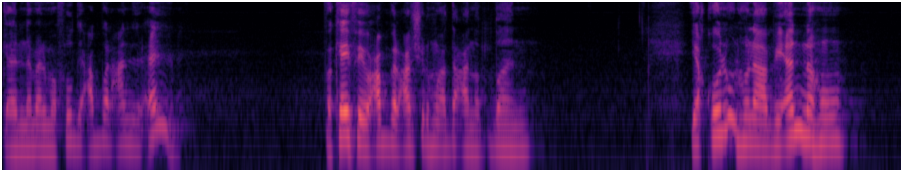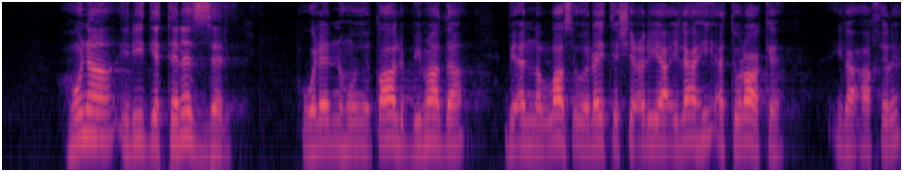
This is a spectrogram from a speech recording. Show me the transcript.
كأنما المفروض يعبر عن العلم. فكيف يعبر عن شنو هذا عن الظن؟ يقولون هنا بأنه هنا يريد يتنزل هو لأنه يطالب بماذا؟ بأن الله وليت شعري يا إلهي أتراك؟ إلى آخره.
